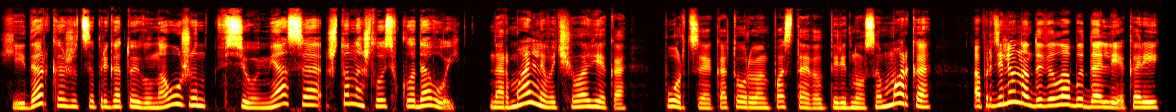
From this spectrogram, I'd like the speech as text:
Хейдар, кажется, приготовил на ужин все мясо, что нашлось в кладовой. Нормального человека, порция, которую он поставил перед носом Марка – определенно довела бы до лекарей,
